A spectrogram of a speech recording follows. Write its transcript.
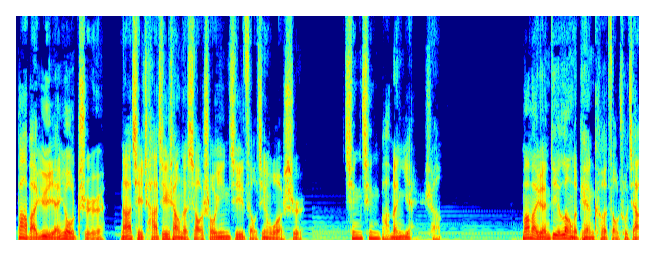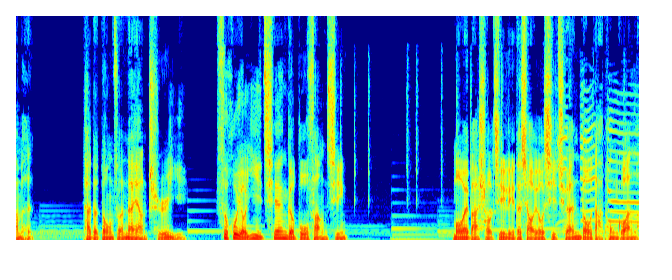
爸爸欲言又止，拿起茶几上的小收音机，走进卧室，轻轻把门掩上。妈妈原地愣了片刻，走出家门，她的动作那样迟疑，似乎有一千个不放心。莫蔚把手机里的小游戏全都打通关了，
